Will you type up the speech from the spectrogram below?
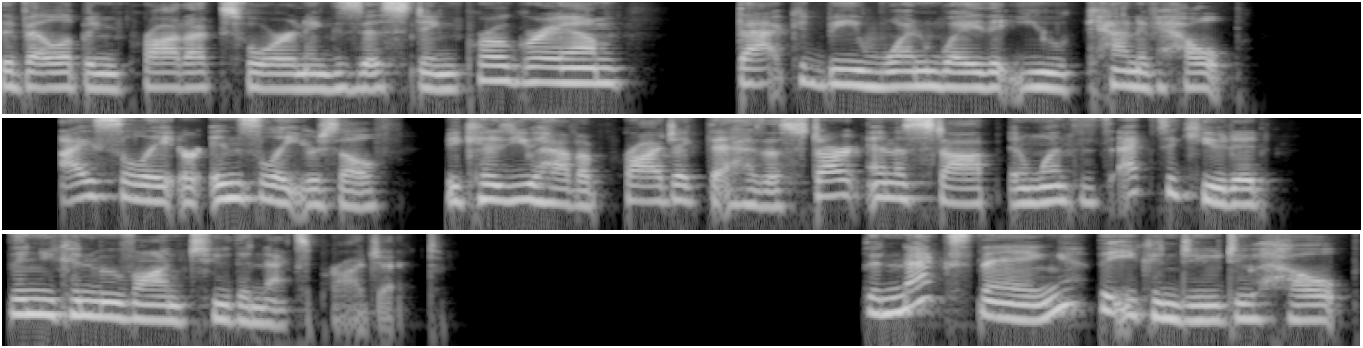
developing products for an existing program. That could be one way that you kind of help isolate or insulate yourself because you have a project that has a start and a stop. And once it's executed, then you can move on to the next project. The next thing that you can do to help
